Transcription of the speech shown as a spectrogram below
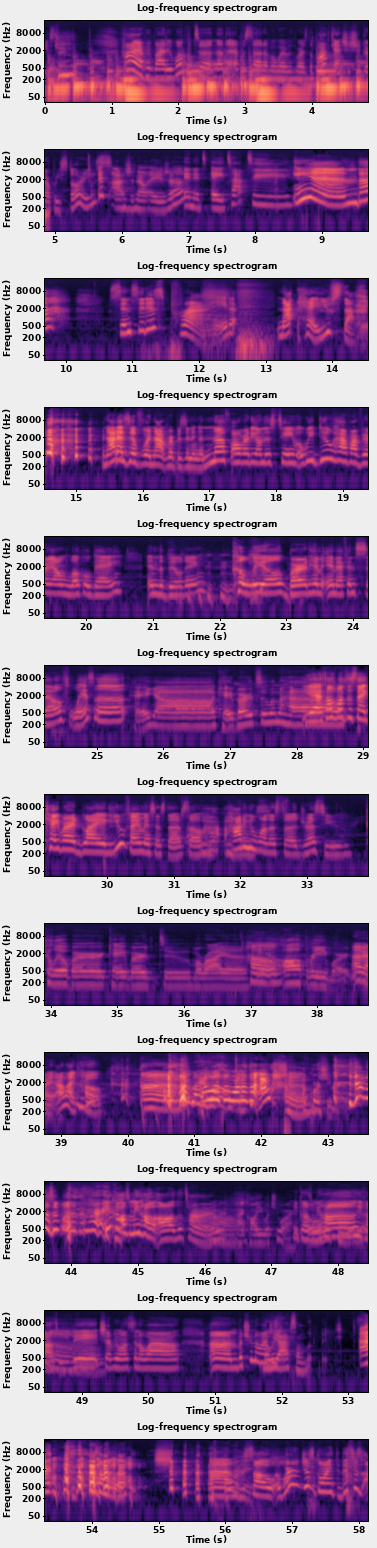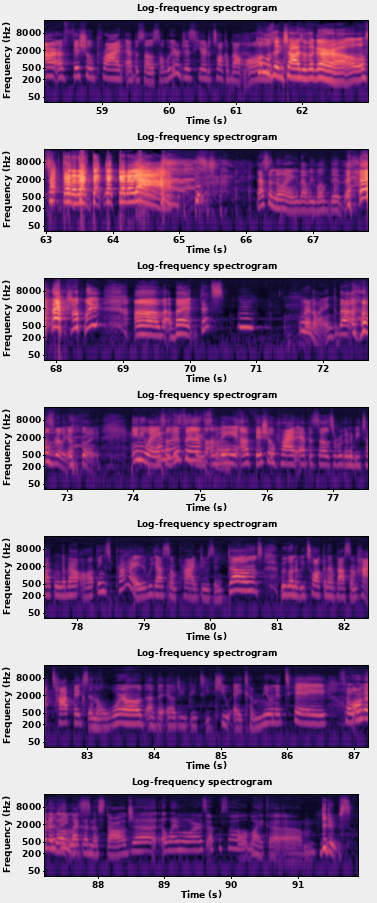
she said. Hi, everybody. Welcome to another episode of A Word with Words, the podcast. It's your girl, Bree Stories. It's Ajanelle Asia. And it's A Tati. And since it is Pride, not, hey, you stop it. not as if we're not representing enough already on this team. We do have our very own local gay in the building. Khalil Bird, him MF himself. What's up? Hey y'all, K Bird two in the house. Yes, I was about to say K Bird, like you famous and stuff. So how, how do you want us to address you? Khalil Bird, K Bird two, Mariah. Ho. Yeah, all three work. All right, I like ho. Um, that wasn't one of the options. Of course she does. that wasn't one of the Right. He calls me ho all the time. I call you what you are. He calls me ho. He calls me bitch every once in a while. Um, but you know, I But just we are some little bitch. I'm a little bitch. Um, so we're just going to. This is our official Pride episode. So we're just here to talk about all. Who's the, in charge of the girls? That's annoying that we both did that actually. Um, but that's mm, we're annoying. That, that was really annoying. Anyway, I so like this is um, the official Pride episode. So we're going to be talking about all things Pride. We got some Pride do's and don'ts. We're going to be talking about some hot topics in the world of the LGBTQA community. So All we're gonna go things. like a nostalgia away words episode, like um, The deuce.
